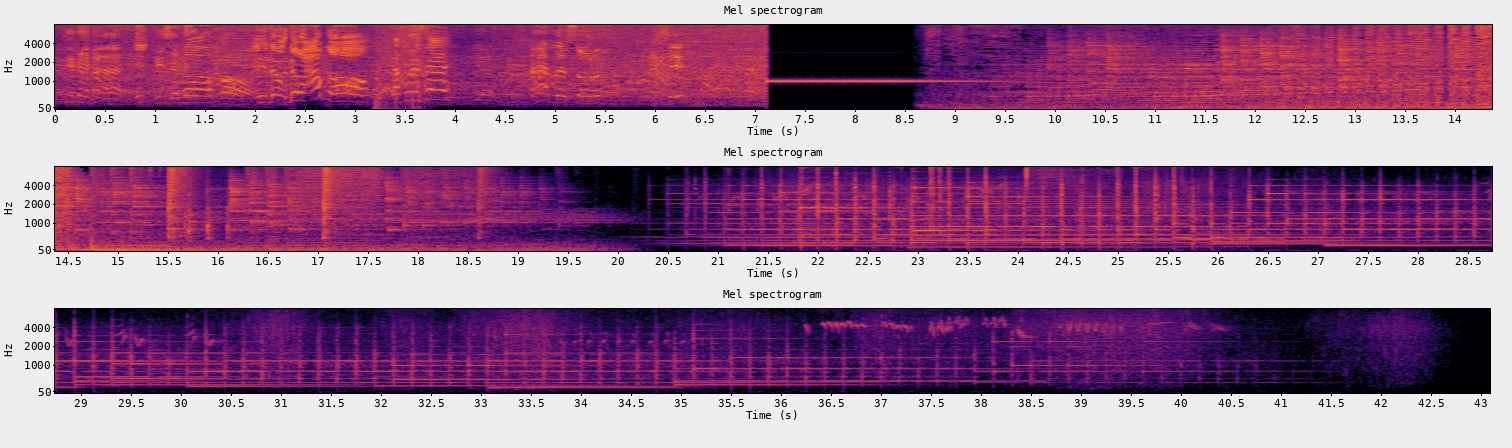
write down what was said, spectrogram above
He said, no alcohol. No, no alcohol. That's what he said. Yeah. I had a little soda. That's it.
